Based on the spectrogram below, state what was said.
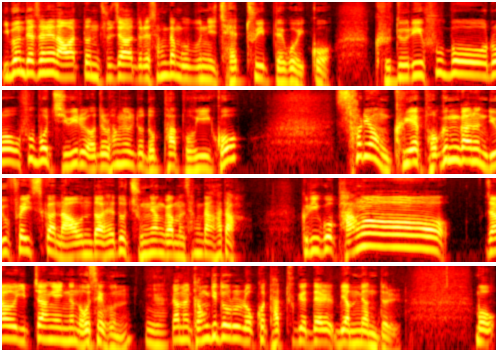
이번 대선에 나왔던 주자들의 상당 부분이 재투입되고 있고 그들이 후보로 후보 지위를 얻을 확률도 높아 보이고 설령 그에 버금가는 뉴페이스가 나온다 해도 중량감은 상당하다. 그리고 방어 자의 입장에 있는 오세훈, 예. 그다음에 경기도를 놓고 다투게 될 면면들, 뭐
